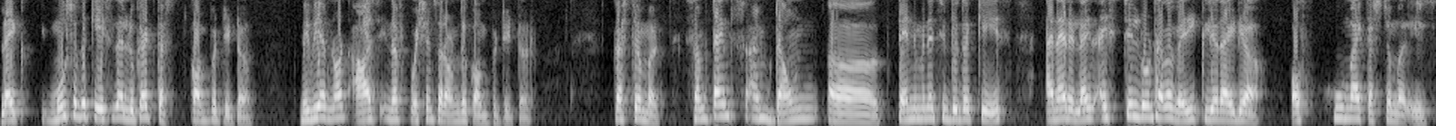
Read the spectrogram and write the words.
Like most of the cases i look at competitor maybe I've not asked enough questions around the competitor. Customer sometimes I'm down uh, 10 minutes into the case and I realize I still don't have a very clear idea of who my customer is.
